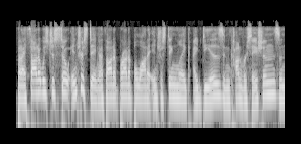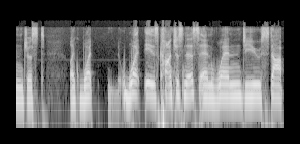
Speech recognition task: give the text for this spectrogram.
But I thought it was just so interesting. I thought it brought up a lot of interesting like ideas and conversations and just like what what is consciousness and when do you stop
